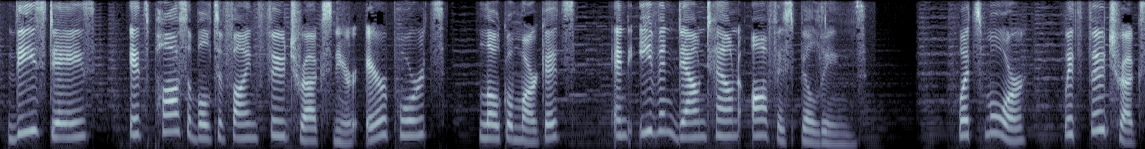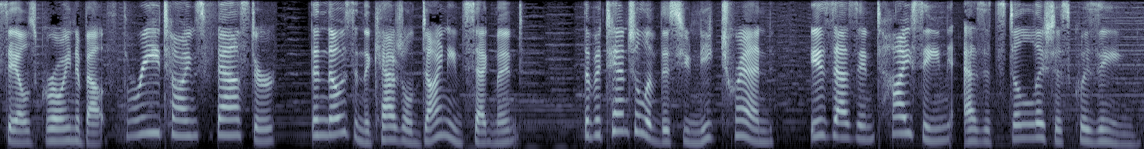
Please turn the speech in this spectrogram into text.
These days, it's possible to find food trucks near airports, local markets, and even downtown office buildings. What's more, with food truck sales growing about three times faster than those in the casual dining segment, the potential of this unique trend is as enticing as its delicious cuisine.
